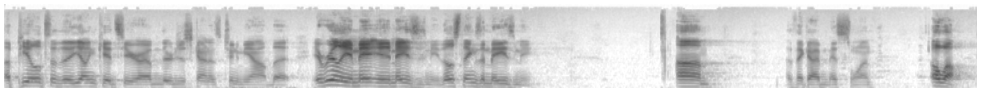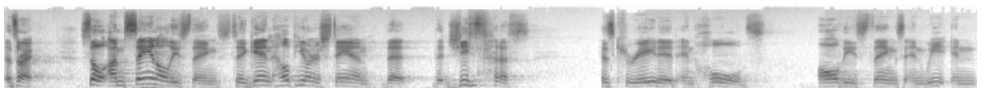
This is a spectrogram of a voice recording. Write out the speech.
appeal to the young kids here. Um, they're just kind of tuning me out, but it really ama- it amazes me. Those things amaze me. Um, I think I missed one. Oh well, that's all right. So I'm saying all these things to again help you understand that that Jesus has created and holds all these things, and we and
